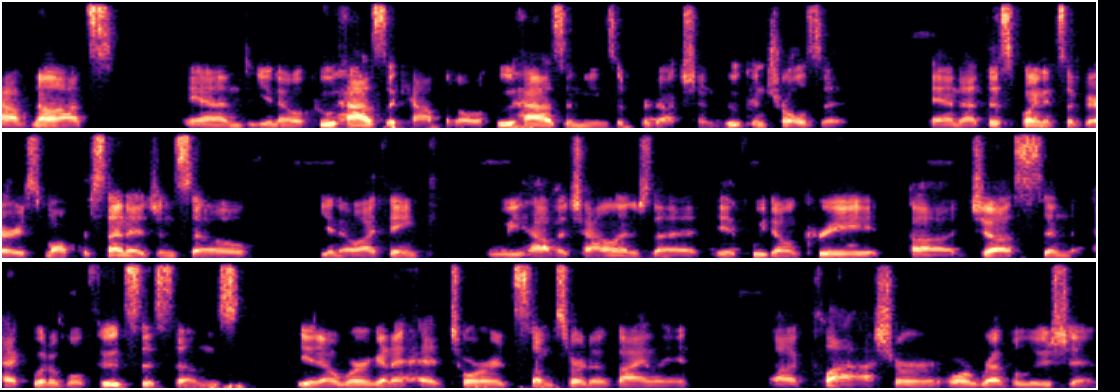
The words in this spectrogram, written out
have nots and you know who has the capital who has the means of production who controls it. And at this point it's a very small percentage. And so you know i think we have a challenge that if we don't create uh, just and equitable food systems you know we're going to head towards some sort of violent uh, clash or or revolution.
